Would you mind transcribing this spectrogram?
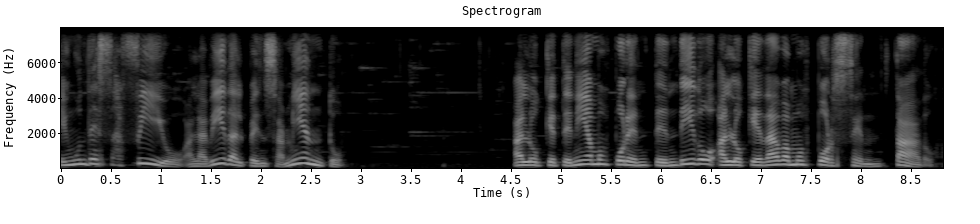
en un desafío a la vida, al pensamiento, a lo que teníamos por entendido, a lo que dábamos por sentado.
